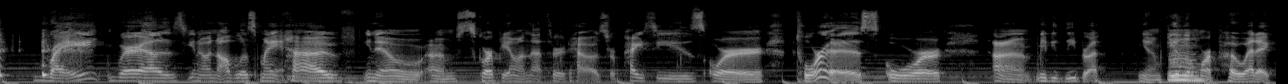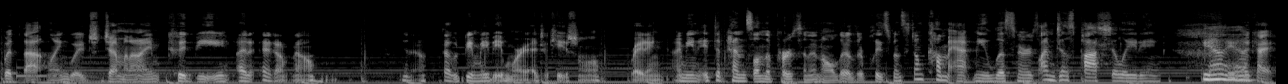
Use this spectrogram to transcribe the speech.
right. Whereas, you know, a novelist might have, you know, um, Scorpio in that third house or Pisces or Taurus or um, maybe Libra, you know, be mm. a little mm. more poetic with that language. Gemini could be, I, I don't know, you know, that would be maybe more educational writing. I mean, it depends on the person and all the other placements. Don't come at me, listeners. I'm just postulating. Yeah, yeah. Okay.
